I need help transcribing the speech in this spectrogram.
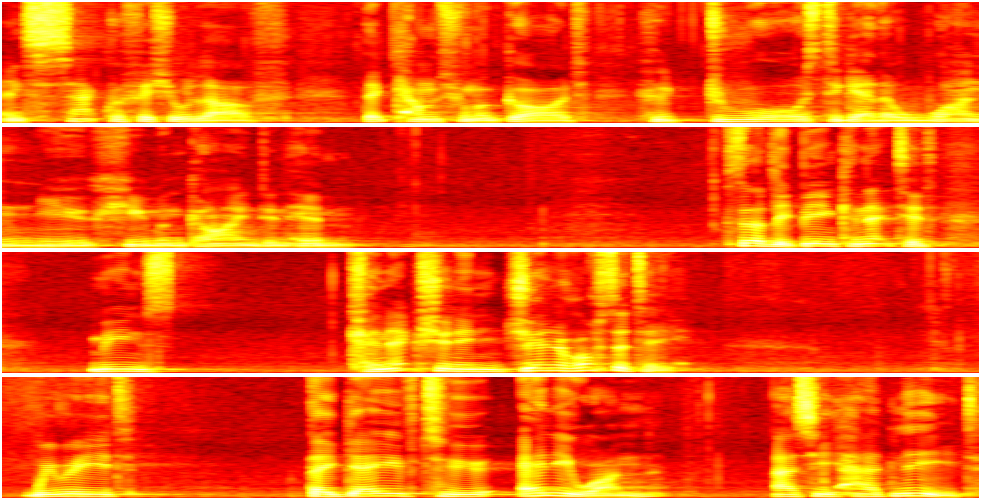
and sacrificial love that comes from a God who draws together one new humankind in him. Thirdly, being connected means connection in generosity. We read, they gave to anyone as he had need.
